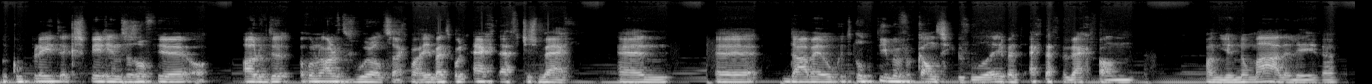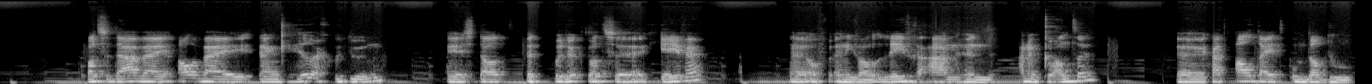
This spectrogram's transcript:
een complete experience alsof je out of the, gewoon out of this world, zeg maar. Je bent gewoon echt eventjes weg. En uh, daarbij ook het ultieme vakantiegevoel. Hè? Je bent echt even weg van, van je normale leven. Wat ze daarbij allebei, denk ik, heel erg goed doen, is dat het product wat ze geven, uh, of in ieder geval leveren aan hun, aan hun klanten, uh, gaat altijd om dat doel.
